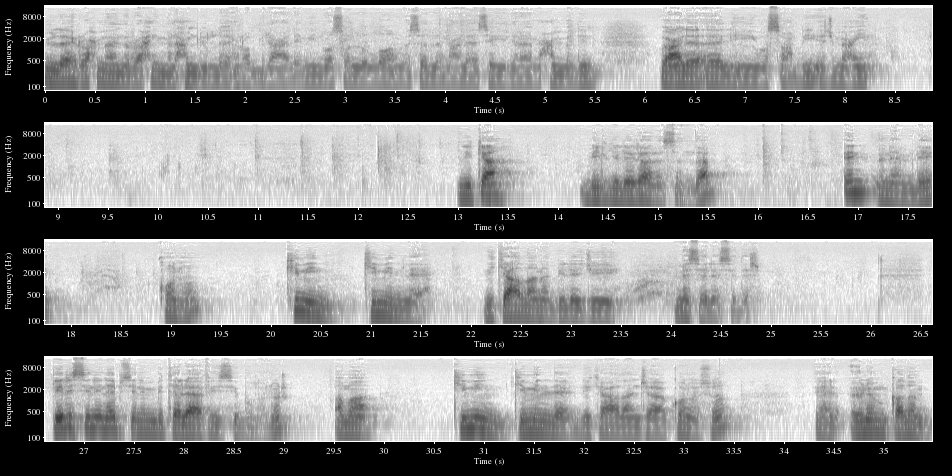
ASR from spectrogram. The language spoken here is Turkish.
Bismillahirrahmanirrahim. Elhamdülillahi Rabbil alemin. Ve sallallahu ve sellem ala seyyidina Muhammedin ve ala alihi ve sahbihi ecma'in. Nikah bilgileri arasında en önemli konu kimin kiminle nikahlanabileceği meselesidir. Gerisinin hepsinin bir telafisi bulunur. Ama kimin kiminle nikahlanacağı konusu yani ölüm kalım,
